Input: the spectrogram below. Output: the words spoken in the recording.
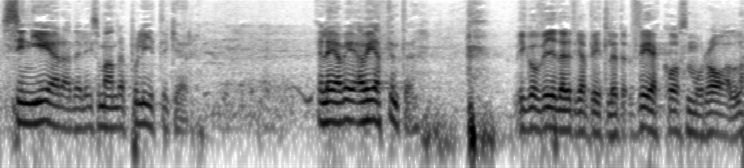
Signerade liksom andra politiker. Eller jag vet, jag vet inte. Vi går vidare till kapitlet VKs moral.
